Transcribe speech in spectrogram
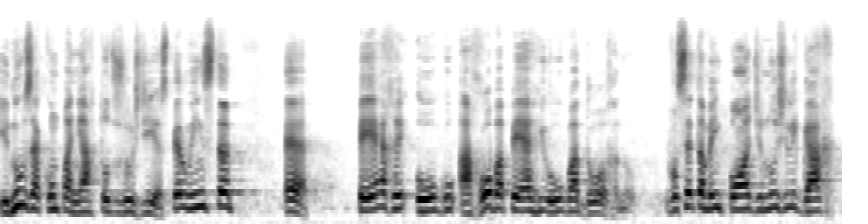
e nos acompanhar todos os dias. Pelo Insta é prhugo, arroba prhugo Adorno. E você também pode nos ligar.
